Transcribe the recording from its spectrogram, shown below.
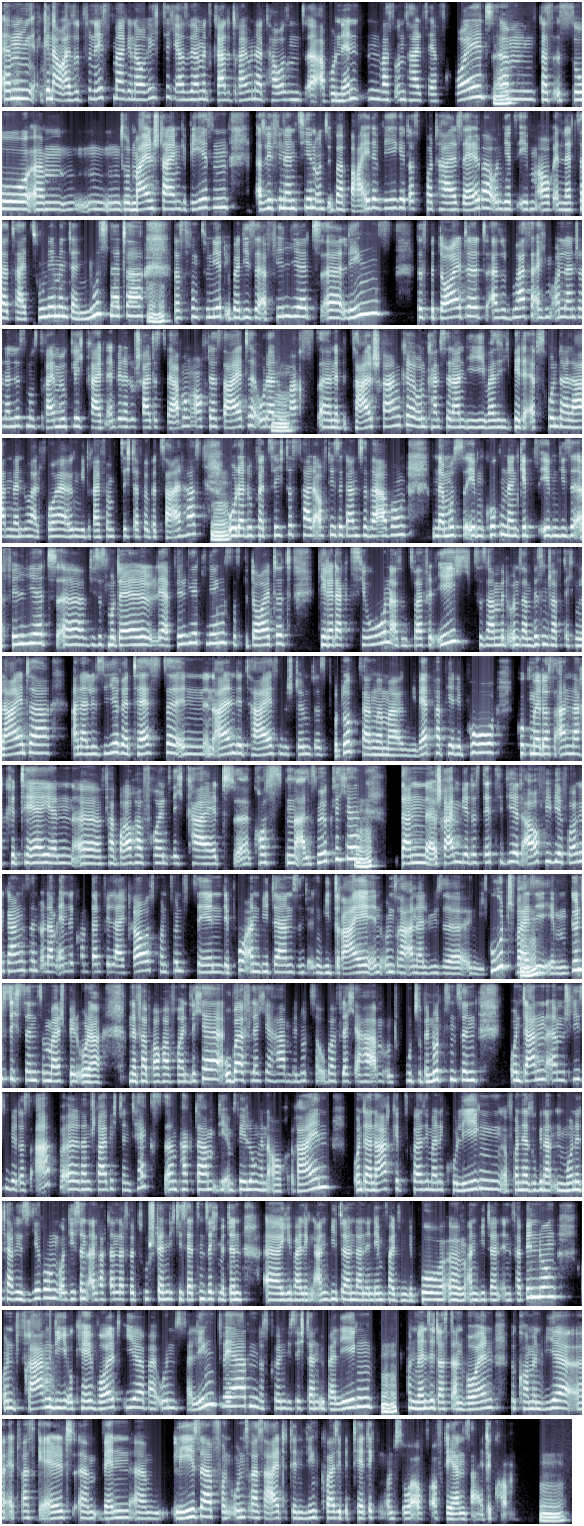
Ähm, genau, also zunächst mal genau richtig. Also wir haben jetzt gerade 300.000 äh, Abonnenten, was uns halt sehr freut. Mhm. Ähm, das ist so, ähm, so ein Meilenstein gewesen. Also wir finanzieren uns über beide Wege, das Portal selber und jetzt eben auch in letzter Zeit zunehmend der Newsletter. Mhm. Das funktioniert über diese Affiliate-Links. Das bedeutet, also du hast ja eigentlich im Online-Journalismus drei Möglichkeiten. Entweder du schaltest Werbung auf der Seite oder mhm. du machst äh, eine Bezahlschranke und kannst dir dann die, weiß ich nicht, PDFs runterladen, wenn du halt vorher irgendwie 3,50 dafür bezahlt hast. Mhm. Oder du verzichtest halt auf diese ganze Werbung. Und da musst du eben gucken, dann gibt's eben diese Affiliate, äh, dieses Modell der Affiliate-Links. Das bedeutet, die Redaktion, also im Zweifel ich, zusammen mit unserem wissenschaftlichen Leiter, analysiere, teste in, in allen Details ein bestimmtes Produkt, sagen wir mal irgendwie Wertpapierdepot, gucken wir das an nach Kriterien, äh, Verbraucherfreundlichkeit, äh, Kosten, alles Mögliche. Mhm dann äh, schreiben wir das dezidiert auf, wie wir vorgegangen sind und am Ende kommt dann vielleicht raus, von 15 Depotanbietern sind irgendwie drei in unserer Analyse irgendwie gut, weil mhm. sie eben günstig sind zum Beispiel oder eine verbraucherfreundliche Oberfläche haben, Benutzeroberfläche haben und gut zu benutzen sind. Und dann ähm, schließen wir das ab, äh, dann schreibe ich den Text, ähm, pack da die Empfehlungen auch rein und danach gibt's quasi meine Kollegen von der sogenannten Monetarisierung und die sind einfach dann dafür zuständig, die setzen sich mit den äh, jeweiligen Anbietern, dann in dem Fall den Depotanbietern äh, in Verbindung und fragen die, okay, wollt ihr bei uns verlinkt werden? Das können die sich dann überlegen. Mhm. Und wenn sie das dann wollen, bekommen wir äh, etwas Geld, ähm, wenn ähm, Leser von unserer Seite den Link quasi betätigen und so auf, auf deren Seite kommen. Mhm.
